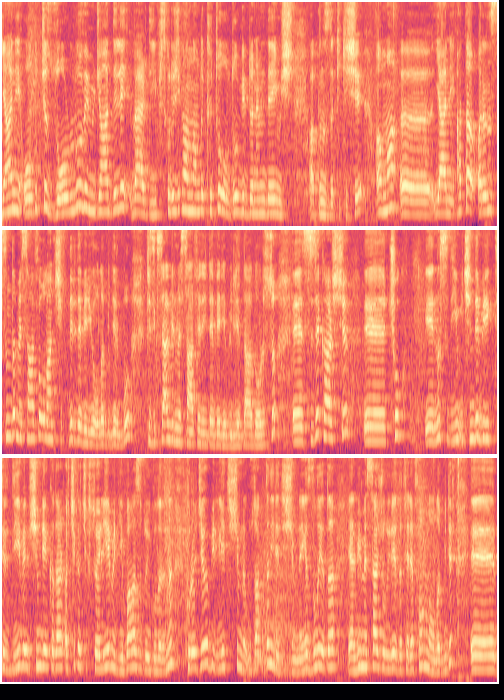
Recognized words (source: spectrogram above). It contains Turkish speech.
Yani oldukça zorlu ve mücadele verdiği, psikolojik anlamda kötü olduğu bir dönemindeymiş aklınızdaki kişi. Ama e, yani hatta aranızda mesafe olan çiftleri de veriyor olabilir bu. Fiziksel bir mesafeyi de verebilir daha doğrusu. E, size karşı e, çok e, nasıl diyeyim içinde biriktirdiği ve şimdiye kadar açık açık söyleyemediği bazı duygularını kuracağı bir iletişimle, uzaktan iletişimle, yazılı ya da yani bir mesaj yoluyla ya da telefonla olabilir. E,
